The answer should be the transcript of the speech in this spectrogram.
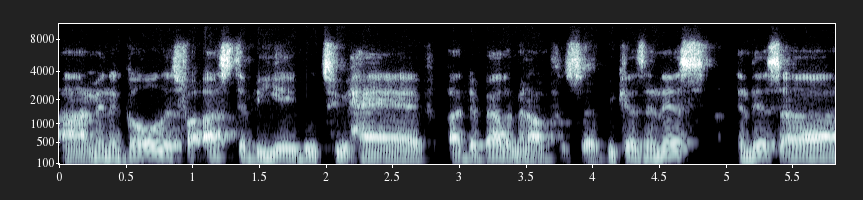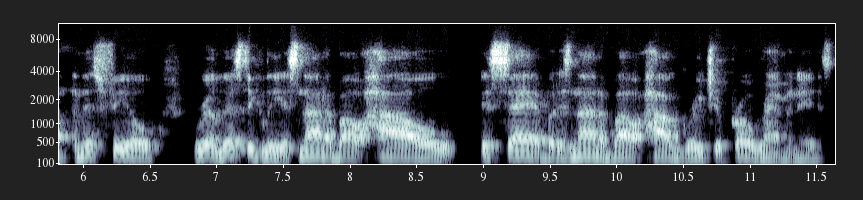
Um, and the goal is for us to be able to have a development officer because in this in this uh, in this field, realistically, it's not about how it's sad, but it's not about how great your programming is.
